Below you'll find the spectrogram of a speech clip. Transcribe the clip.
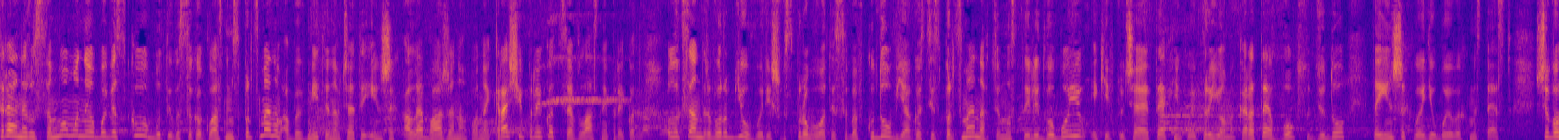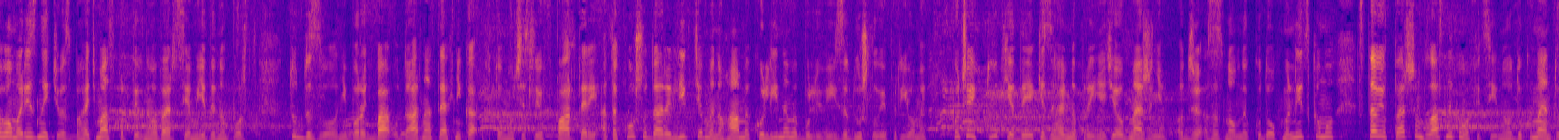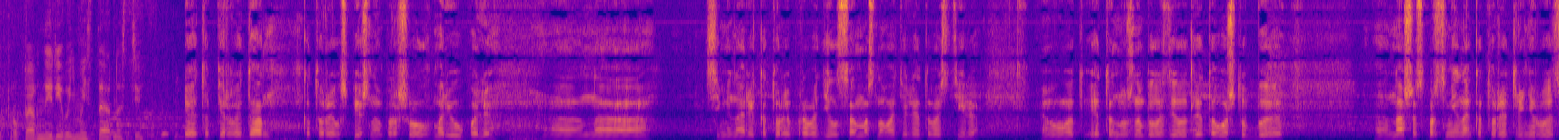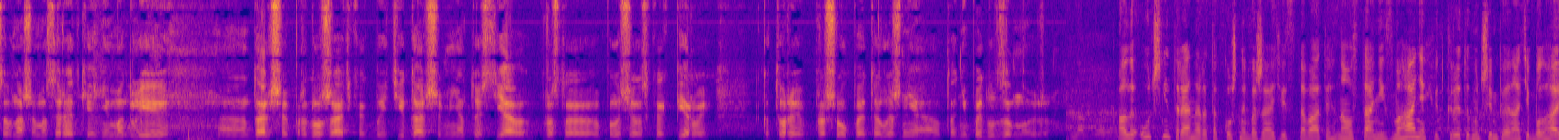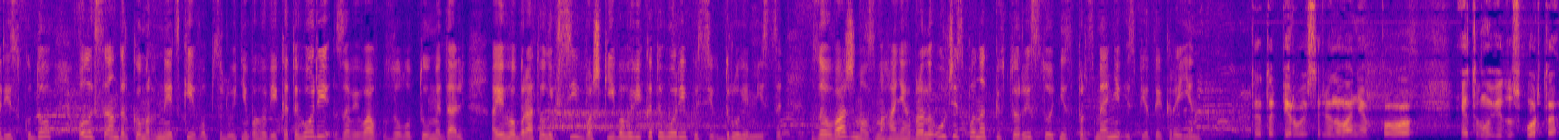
Тренеру самому не обов'язково бути висококласним спортсменом, аби вміти навчати інших, але бажано, бо найкращий приклад це власний приклад. Олександр Воробйов вирішив спробувати себе в кудо в якості спортсмена в цьому стилі двобоїв, який включає техніку і прийоми карате, боксу, дзюдо та інших видів бойових мистецтв. Що вагома різниця з багатьма спортивними версіями єдиноборств. Тут дозволені боротьба, ударна техніка, в тому числі в партері, а також удари ліктями, ногами, колінами, больові й задушливі прийоми. Хоча й тут є деякі загальноприйняті обмеження. Отже, засновник кудо у Хмельницькому став і першим власником офіційного документу про певний рівень майстерності. Это первый дан, который успешно прошел в Мариуполе э, на семинаре, который проводил сам основатель этого стиля. Вот. Это нужно было сделать для того, чтобы э, наши спортсмены, которые тренируются в нашем осередке, они могли э, дальше продолжать, как бы идти дальше меня. То есть я просто получилось как первый, который прошел по этой лыжне, а вот они пойдут за мной уже. Але учні тренера також не бажають відставати. На останніх змаганнях в відкритому чемпіонаті Болгарії з кудо Олександр Комарницький в абсолютній ваговій категорії завоював золоту медаль. А його брат Олексій в важкій ваговій категорії посів друге місце. Зауважимо, в змаганнях брали участь понад півтори сотні спортсменів із п'яти країн. Это первые соревнования по этому виду спорта э,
